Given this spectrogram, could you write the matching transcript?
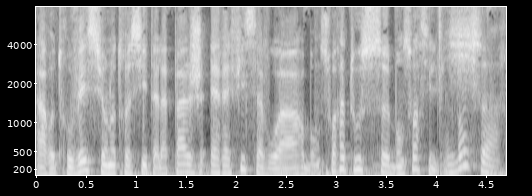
à retrouver sur notre site à la page RFI Savoir. Bonsoir à tous. Bonsoir Sylvie. Bonsoir.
